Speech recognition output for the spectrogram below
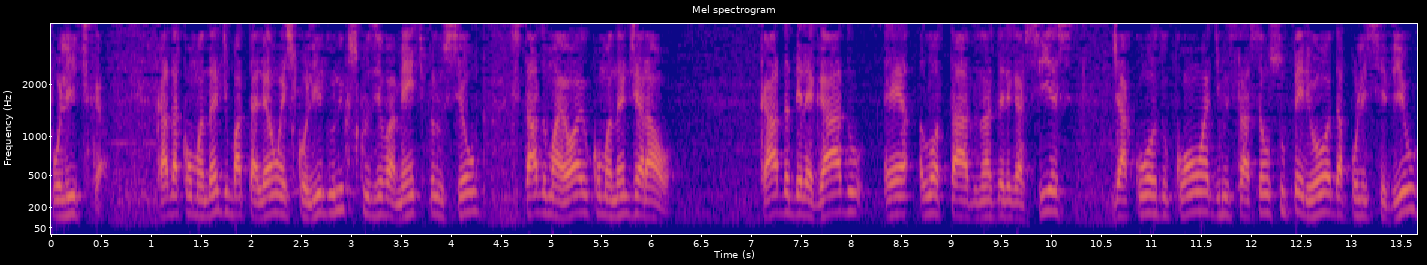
política. Cada comandante de batalhão é escolhido único exclusivamente pelo seu Estado-Maior e o comandante-geral. Cada delegado é lotado nas delegacias de acordo com a administração superior da Polícia Civil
